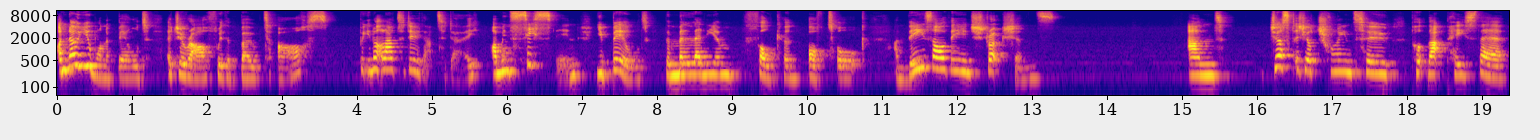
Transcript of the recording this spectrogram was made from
I know you want to build a giraffe with a boat arse, but you're not allowed to do that today. I'm insisting you build the Millennium Falcon of talk. And these are the instructions. And just as you're trying to put that piece there,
